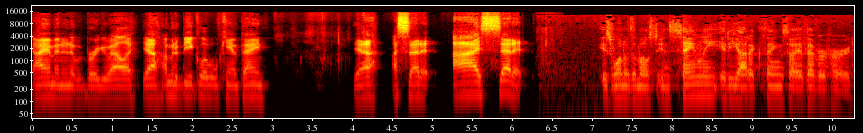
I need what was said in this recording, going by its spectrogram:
I am in it with Burgoo Alley. Yeah, I'm going to beat Global Campaign. Yeah, I said it. I said it. Is one of the most insanely idiotic things I have ever heard.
